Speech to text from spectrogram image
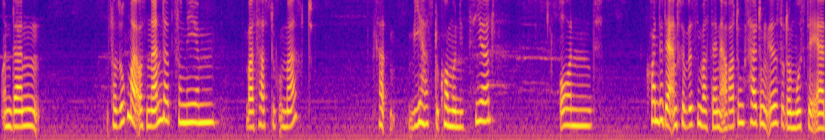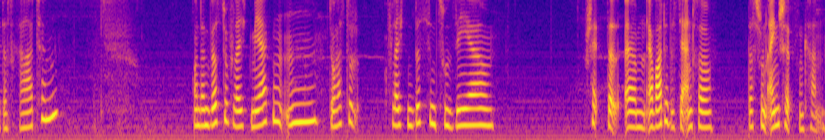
Und dann versuch mal auseinanderzunehmen, was hast du gemacht wie hast du kommuniziert und konnte der andere wissen, was deine Erwartungshaltung ist oder musste er das raten? Und dann wirst du vielleicht merken, mh, hm, du hast du vielleicht ein bisschen zu sehr ähm, erwartet, dass der andere das schon einschätzen kann.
